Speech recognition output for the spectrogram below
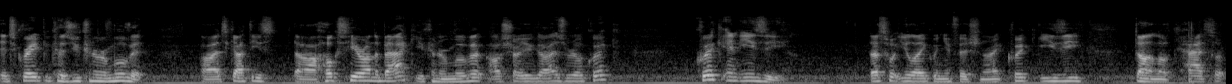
it's great because you can remove it. Uh, it's got these uh, hooks here on the back. You can remove it. I'll show you guys real quick. Quick and easy. That's what you like when you're fishing, right? Quick, easy, done. Look, hats are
